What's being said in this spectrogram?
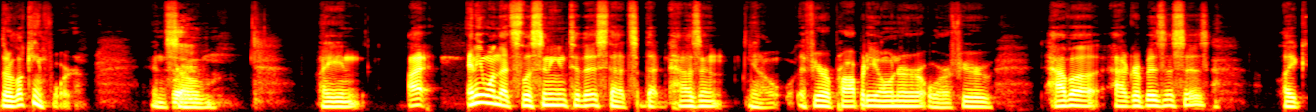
they're looking for. And so right. I mean I anyone that's listening to this that's that hasn't, you know, if you're a property owner or if you have a agribusinesses, like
